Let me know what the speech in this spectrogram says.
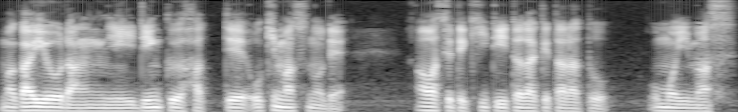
まあ、概要欄にリンク貼っておきますので、合わせて聞いていただけたらと思います。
